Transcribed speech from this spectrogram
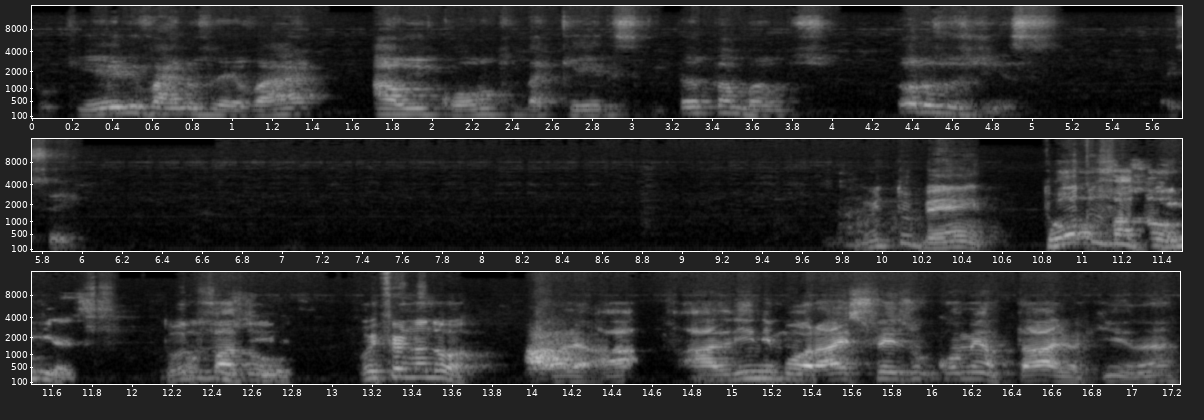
porque ele vai nos levar ao encontro daqueles que tanto amamos todos os dias. É isso aí. Muito bem. Todos os dias. Todos os dias. Oi, Fernando. Olha, a Aline Moraes fez um comentário aqui, né?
